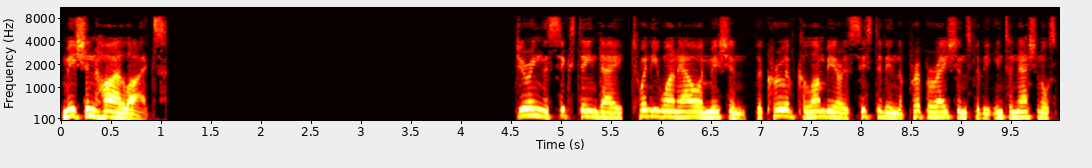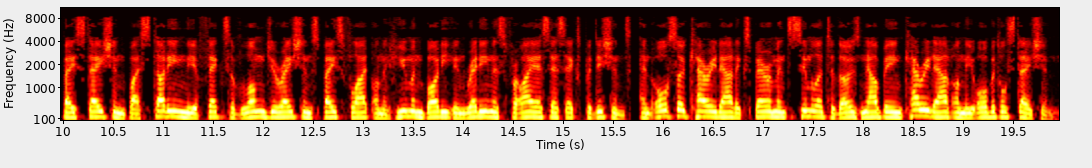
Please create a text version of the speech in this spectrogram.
Mission highlights. During the 16-day, 21-hour mission, the crew of Columbia assisted in the preparations for the International Space Station by studying the effects of long-duration spaceflight on the human body in readiness for ISS expeditions, and also carried out experiments similar to those now being carried out on the orbital station.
